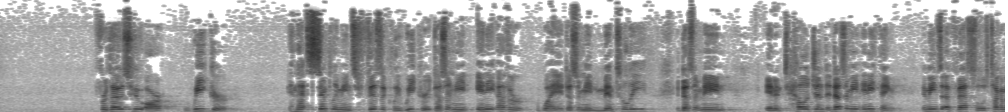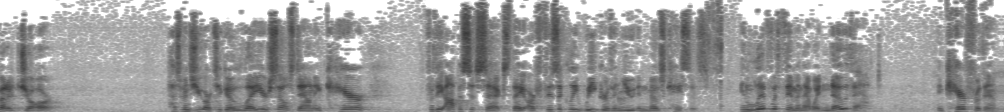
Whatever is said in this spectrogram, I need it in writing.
for those who are weaker. And that simply means physically weaker. It doesn't mean any other way. It doesn't mean mentally. It doesn't mean in intelligence. It doesn't mean anything. It means a vessel. It's talking about a jar. Husbands, you are to go lay yourselves down and care for the opposite sex. They are physically weaker than you in most cases. And live with them in that way. Know that. And care for them.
